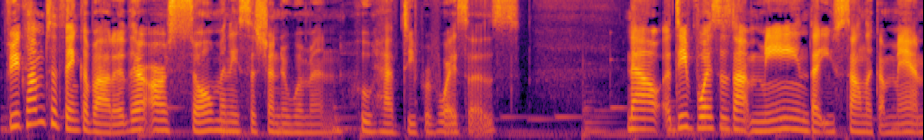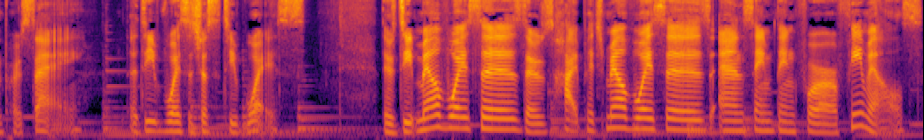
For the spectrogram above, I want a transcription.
If you come to think about it, there are so many cisgender women who have deeper voices. Now, a deep voice does not mean that you sound like a man per se. A deep voice is just a deep voice. There's deep male voices, there's high pitched male voices, and same thing for females.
